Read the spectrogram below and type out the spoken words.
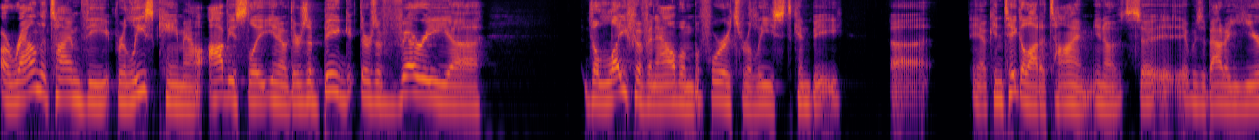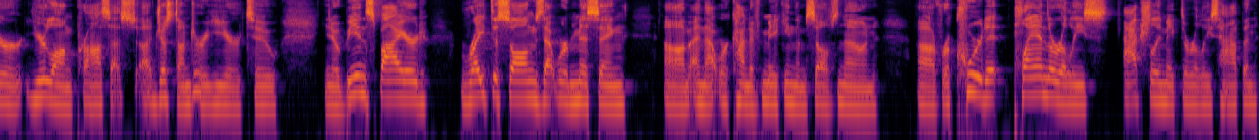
around the time the release came out, obviously, you know, there's a big, there's a very uh, the life of an album before it's released can be, uh, you know, can take a lot of time. You know, so it, it was about a year year long process, uh, just under a year to, you know, be inspired, write the songs that were missing. Um, and that were kind of making themselves known uh, record it, plan the release, actually make the release happen.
